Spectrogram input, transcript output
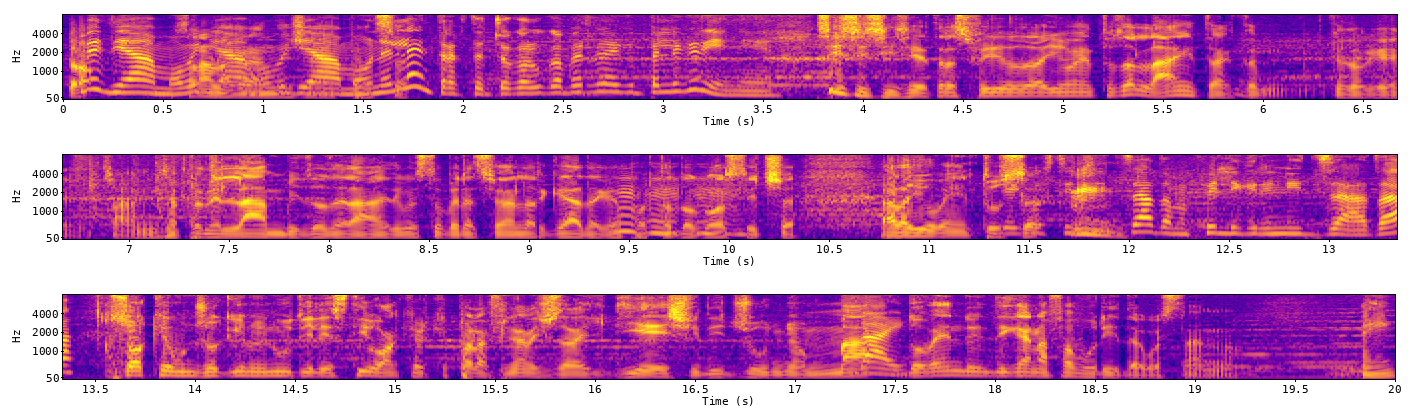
Però vediamo, vediamo, vediamo. Nell'Eintracht gioca Luca Pellegrini. Sì, sì, sì, si è trasferito dalla Juventus all'Eintracht, credo che insomma, sempre nell'ambito della- di questa operazione allargata che ha Mm, portato mm, mm. Kostic alla Juventus. Decosticizzata ma pellegrinizzata. So che è un giochino inutile estivo anche perché poi alla finale ci sarà il 10 di giugno, ma Dai. dovendo indicare una favorita quest'anno. Eh?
